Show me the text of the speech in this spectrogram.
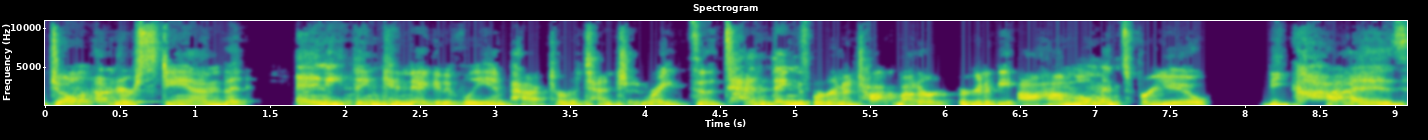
don't understand that anything can negatively impact our attention, right? So the 10 things we're going to talk about are, are going to be aha moments for you because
